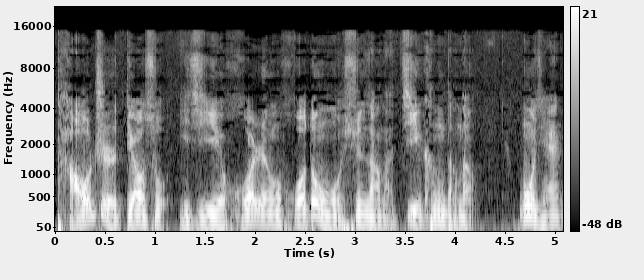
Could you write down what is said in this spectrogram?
陶制雕塑，以及活人活动物殉葬的祭坑等等。目前，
